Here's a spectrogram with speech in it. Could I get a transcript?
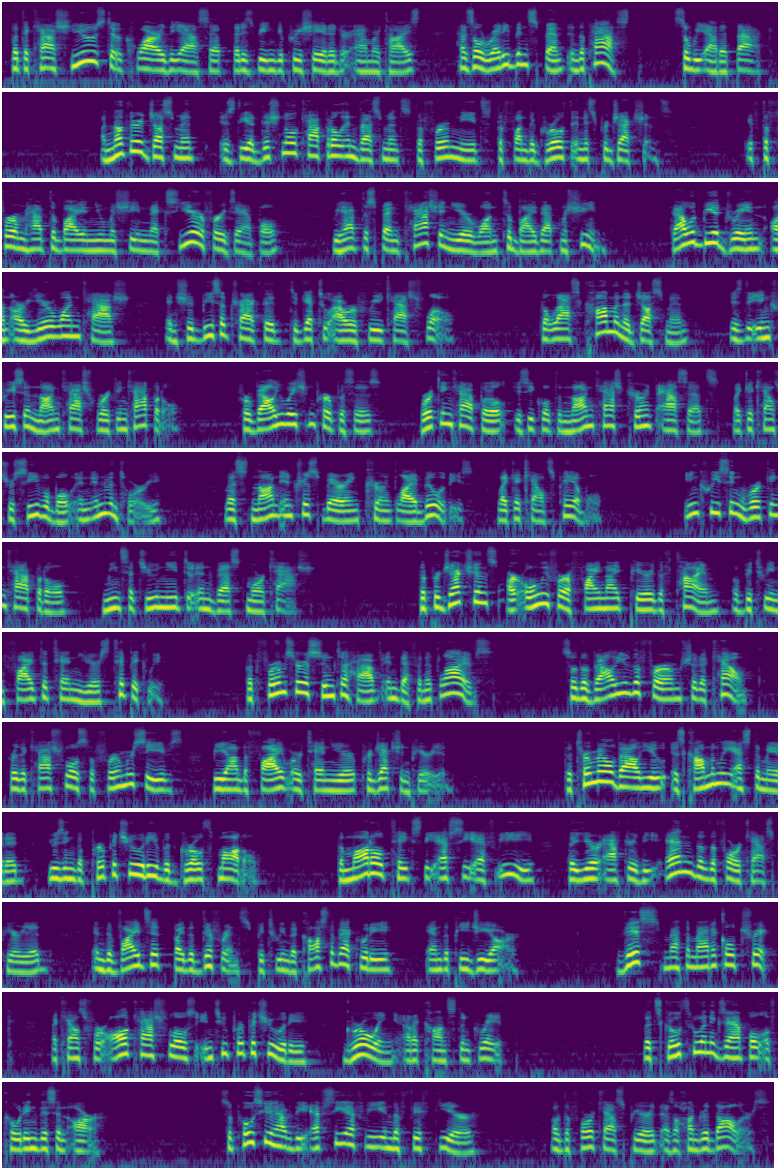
but the cash used to acquire the asset that is being depreciated or amortized has already been spent in the past, so we add it back. Another adjustment is the additional capital investments the firm needs to fund the growth in its projections. If the firm had to buy a new machine next year, for example, we have to spend cash in year one to buy that machine. That would be a drain on our year one cash and should be subtracted to get to our free cash flow. The last common adjustment is the increase in non cash working capital. For valuation purposes, working capital is equal to non cash current assets like accounts receivable and inventory, less non interest bearing current liabilities like accounts payable. Increasing working capital means that you need to invest more cash. The projections are only for a finite period of time of between 5 to 10 years typically but firms are assumed to have indefinite lives. So the value of the firm should account for the cash flows the firm receives beyond the 5 or 10 year projection period. The terminal value is commonly estimated using the perpetuity with growth model. The model takes the FCFE the year after the end of the forecast period and divides it by the difference between the cost of equity and the PGR. This mathematical trick accounts for all cash flows into perpetuity growing at a constant rate. Let's go through an example of coding this in R. Suppose you have the FCFE in the fifth year of the forecast period as $100.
